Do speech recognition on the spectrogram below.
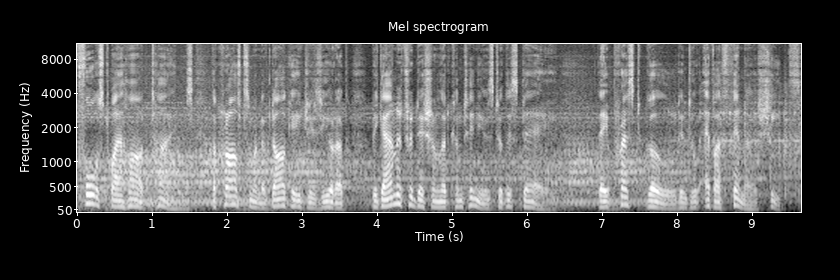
Forced by hard times, the craftsmen of Dark Ages Europe began a tradition that continues to this day. They pressed gold into ever thinner sheets.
